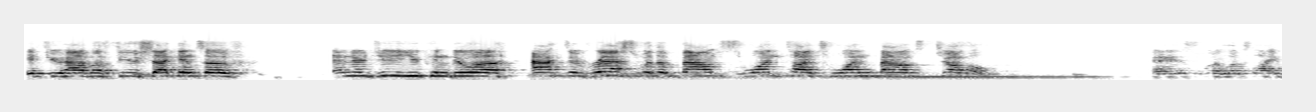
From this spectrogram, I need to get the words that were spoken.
If you have a few seconds of energy, you can do a active rest with a bounce, one touch, one bounce juggle. Okay, this is what it looks like.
